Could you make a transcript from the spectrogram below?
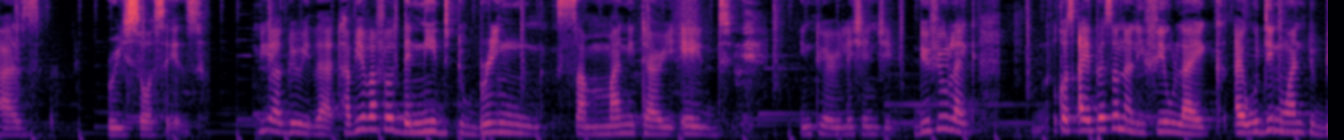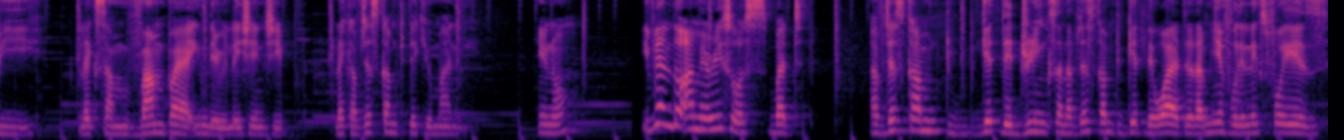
as resources. Do you agree with that? Have you ever felt the need to bring some monetary aid into a relationship? Do you feel like because I personally feel like I wouldn't want to be like some vampire in the relationship. Like I've just come to take your money. You know? Even though I'm a resource, but I've just come to get the drinks and I've just come to get the what and I'm here for the next four years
